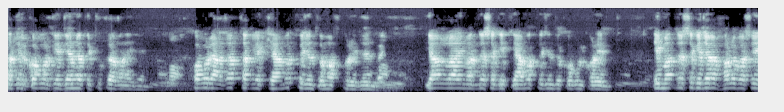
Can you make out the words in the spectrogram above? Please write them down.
তাদের কবরকে জেনাতে টুকরা বানাই দেন। কবরে আজাদ থাকলে কেয়ামত পর্যন্ত মাফ করে দেন। আল্লাহ। মাদ্রাসাকে কেয়ামত পর্যন্ত কবুল করেন। এই মাদ্রাসাকে যারা ভালোবাসে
